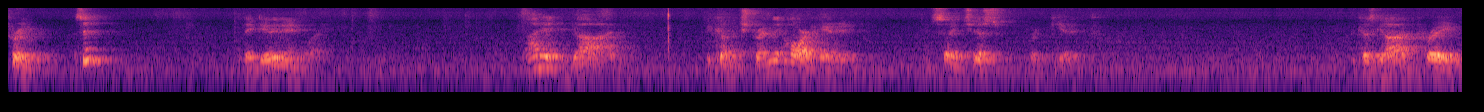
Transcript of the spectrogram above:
tree. That's it. They did it anyway. Why didn't God become extremely hard-headed and say, just forget it? Because God prayed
